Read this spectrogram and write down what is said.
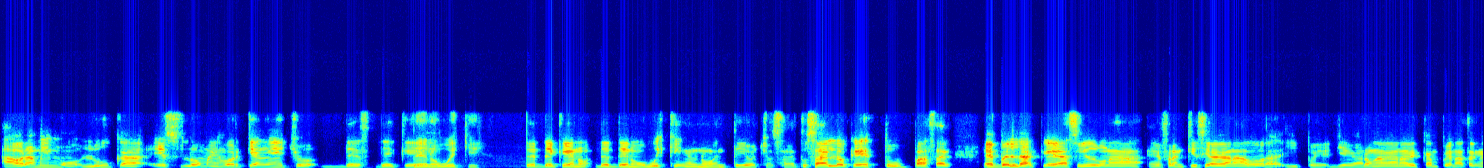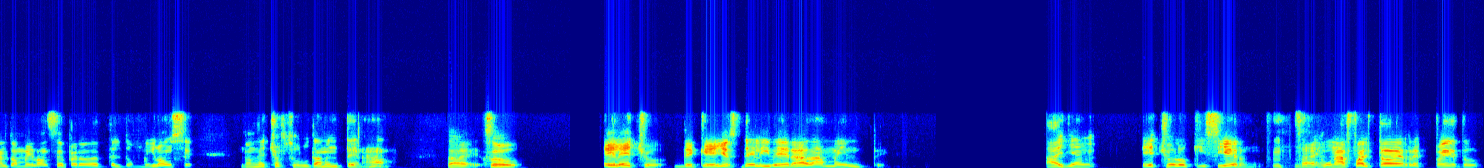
ahora mismo Luca es lo mejor que han hecho desde que... De no whisky. Desde que no, desde no whisky en el 98. O sea, tú sabes lo que es tú pasar es verdad que ha sido una eh, franquicia ganadora y pues llegaron a ganar el campeonato en el 2011, pero desde el 2011 no han hecho absolutamente nada. So, el hecho de que ellos deliberadamente hayan hecho lo que hicieron, o sea, es una falta de respeto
